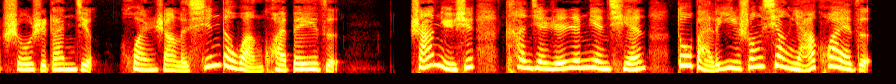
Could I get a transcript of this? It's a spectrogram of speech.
收拾干净，换上了新的碗筷、杯子。傻女婿看见人人面前都摆了一双象牙筷子，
